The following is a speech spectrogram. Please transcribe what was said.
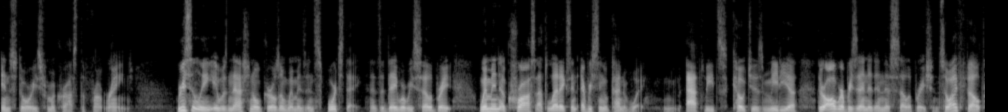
and stories from across the Front Range. Recently, it was National Girls and Women's in Sports Day, it's a day where we celebrate women across athletics in every single kind of way. Athletes, coaches, media, they're all represented in this celebration. So I felt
